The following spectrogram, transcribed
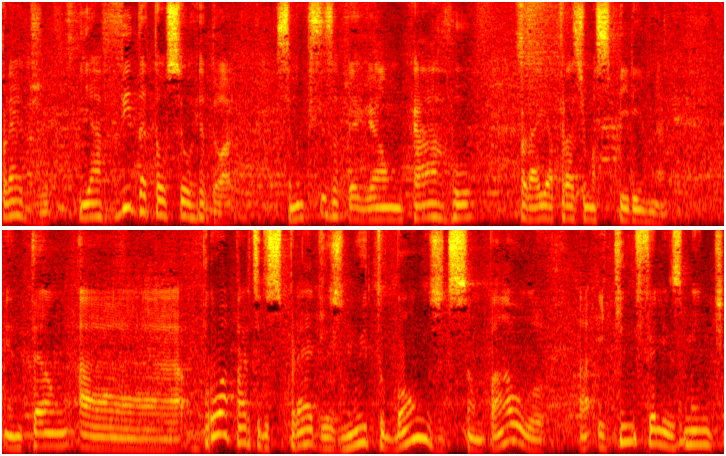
prédio e a vida está ao seu redor. Você não precisa pegar um carro para ir atrás de uma aspirina então, a boa parte dos prédios muito bons de São Paulo, e que infelizmente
